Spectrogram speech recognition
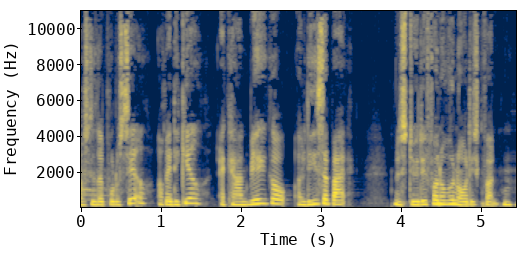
Afsnittet er produceret og redigeret af Karen Birkegaard og Lisa Bay med støtte fra Novo Nordisk Fonden.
